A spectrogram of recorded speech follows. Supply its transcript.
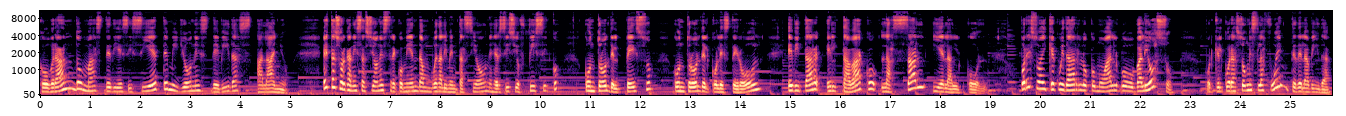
cobrando más de 17 millones de vidas al año. Estas organizaciones recomiendan buena alimentación, ejercicio físico, control del peso, control del colesterol, evitar el tabaco, la sal y el alcohol. Por eso hay que cuidarlo como algo valioso, porque el corazón es la fuente de la vida.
